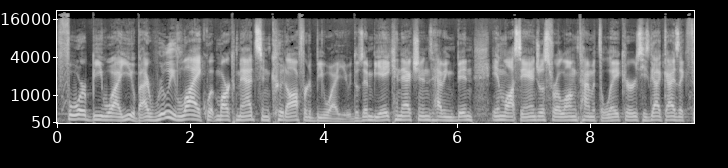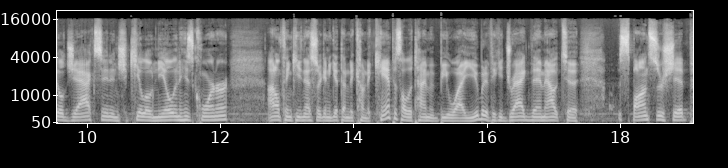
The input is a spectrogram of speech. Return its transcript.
for BYU. But I really like what Mark Madsen could offer to BYU. Those NBA connections, having been in Los Angeles for a long time with the Lakers, he's got guys like Phil Jackson and Shaquille O'Neal in his corner. I don't think he's necessarily going to get them to come to campus all the time at BYU, but if he could drag them out to sponsorship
